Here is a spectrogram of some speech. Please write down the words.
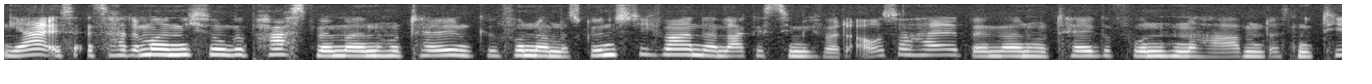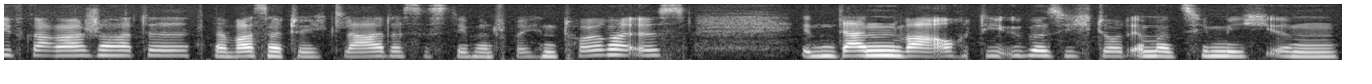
ja, es, es, hat immer nicht so gepasst. Wenn wir ein Hotel gefunden haben, das günstig war, dann lag es ziemlich weit außerhalb. Wenn wir ein Hotel gefunden haben, das eine Tiefgarage hatte, dann war es natürlich klar, dass es dementsprechend teurer ist. Dann war auch die Übersicht dort immer ziemlich ähm,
